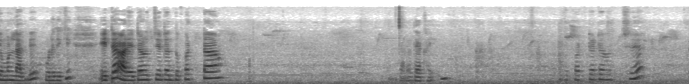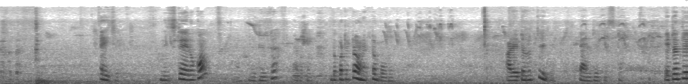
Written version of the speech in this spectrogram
কেমন লাগবে, পরে দেখি। এটা আর এটা হচ্ছে এটা দোপাট্টা। তারা দেখাই। দোপাট্টাটা হচ্ছে, এই যে নিচটা এরকম। মিডিলটা এরকম। দোপাটাটা অনেকটা বড়। আর এটা হচ্ছে এই যে প্যান্টের পিসটা এটাতে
